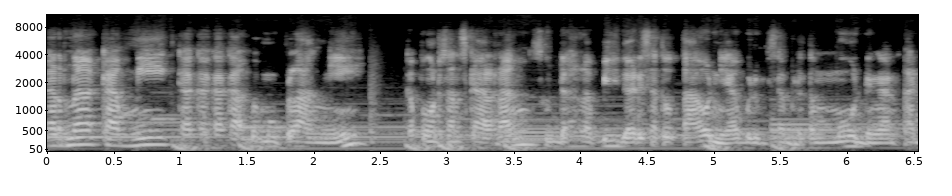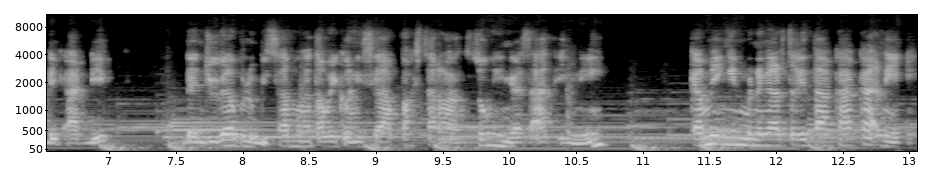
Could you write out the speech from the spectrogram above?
karena kami kakak-kakak Bemu Pelangi kepengurusan sekarang sudah lebih dari satu tahun ya belum bisa bertemu dengan adik-adik dan juga belum bisa mengetahui kondisi lapak secara langsung hingga saat ini, kami ingin mendengar cerita kakak nih,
